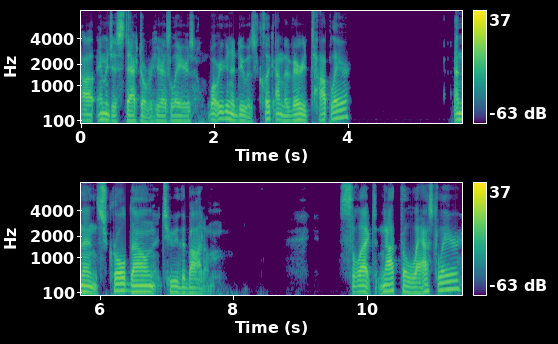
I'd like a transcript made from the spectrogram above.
uh, images stacked over here as layers, what we're going to do is click on the very top layer and then scroll down to the bottom. Select not the last layer,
